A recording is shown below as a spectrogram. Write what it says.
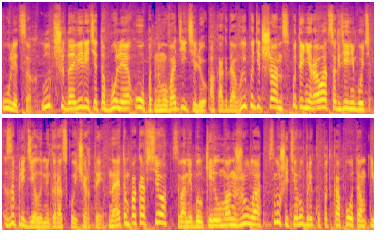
улицах. Лучше доверить это более опытному водителю, а когда выпадет шанс, потренироваться где-нибудь за пределами городской черты. На этом пока все. С вами был Кирилл Манжула. Слушайте рубрику «Под капотом» и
